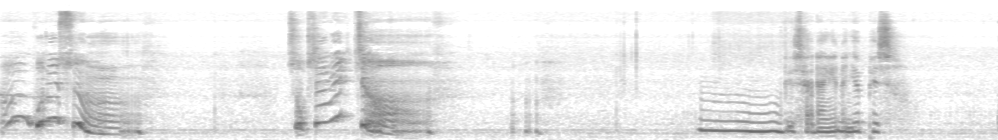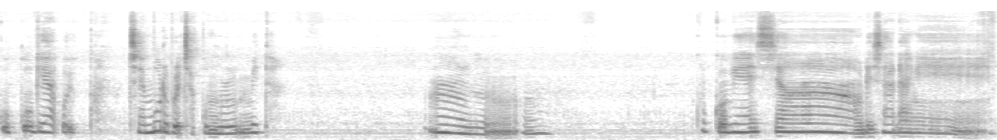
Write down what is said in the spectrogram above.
어, 그랬어. 속상했죠. 음, 우리 사랑이는 옆에서 꾹꾹이 하고 있고 제 무릎을 자꾸 물립니다. 음, 꾹꾹이 했어, 우리 사랑이.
